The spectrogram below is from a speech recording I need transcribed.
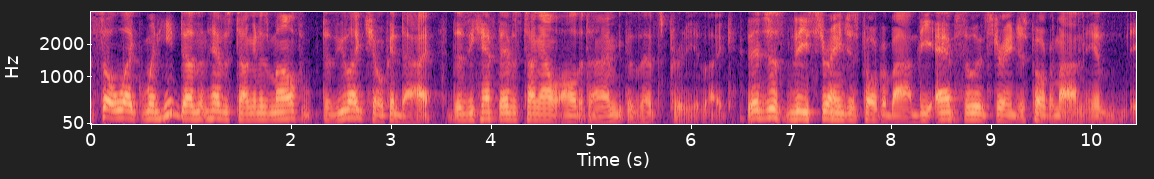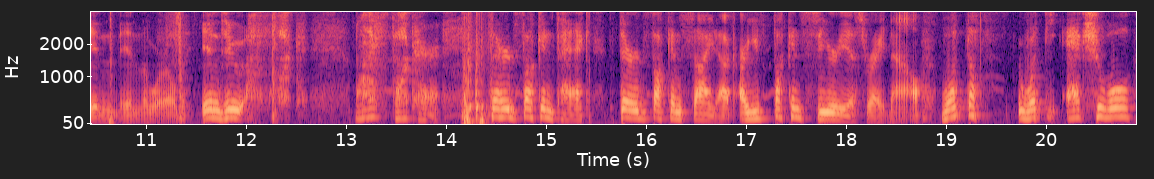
So, like, when he doesn't have his tongue in his mouth, does he, like, choke and die? Does he have to have his tongue out all the time? Because that's pretty, like, they're just the strangest Pokemon, the absolute strangest Pokemon in, in, in the world. Into, oh, fuck. Motherfucker. Third fucking pack. Third fucking Psyduck. Are you fucking serious right now? What the what the actual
